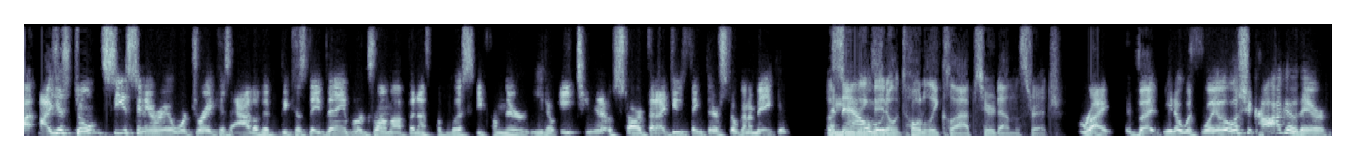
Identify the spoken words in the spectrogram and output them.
I, I, just don't see a scenario where Drake is out of it because they've been able to drum up enough publicity from their you know 18 0 start that I do think they're still going to make it. Assuming and now they don't totally collapse here down the stretch. Right. But, you know, with Loyola Chicago there,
